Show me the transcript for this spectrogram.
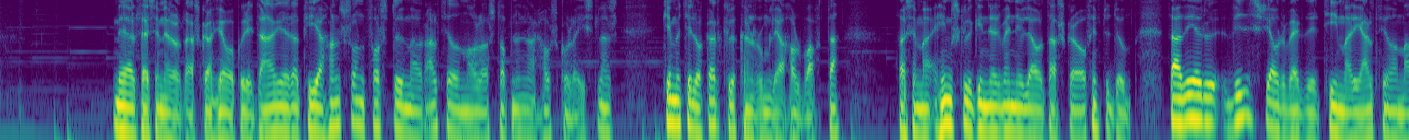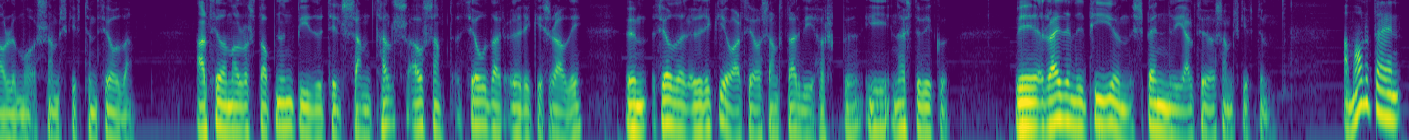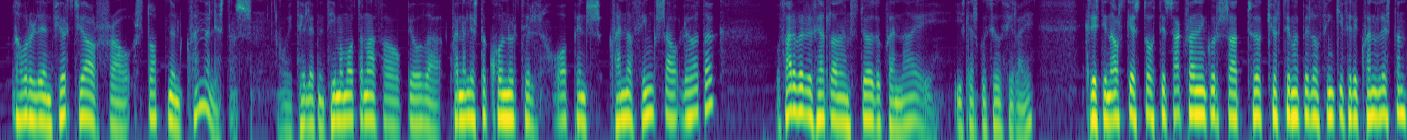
Meðal þessum er á dagskra hjá okkur í dag er að Píja Hansson, forstuðum ár alþjóðumála stopnunar Háskóla Íslands, kemur til okkar klukkan rúmlega hálf átta, þar sem að heimsklugin er venjulega á dagskra á fymtudum. Það eru viðsjárverði tímar í alþjóðamálum og samskiptum þjóða. Alþjóðamálastofnun býður til samtals á samt þjóðaröryggisráði um þjóðaröryggi og alþjóðasamstarfi í hörpu í næstu viku. Við ræðum við píum spennu í alþjóðasamskiptum. Á mánudaginn þá voru liðin 40 ár frá stopnun kvennalistans og í tilhefni tímamótana þá bjóða kvennalistakonur til opins kvennathings á lögadag og þar verður fjallað um stöðu kvenna í Íslensku þjóðfélagi. Kristín Ástgeistóttir Sakfræðingur satt tök kjörtímabil á þingi fyrir kvennalistan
